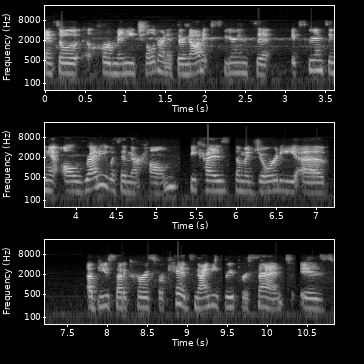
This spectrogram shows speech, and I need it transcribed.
And so for many children if they're not experiencing it experiencing it already within their home because the majority of abuse that occurs for kids 93% is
